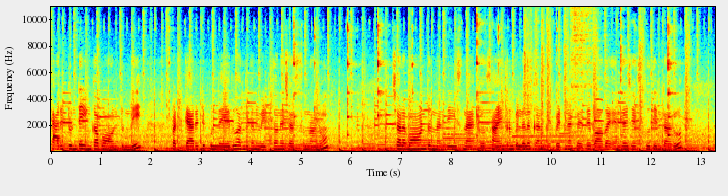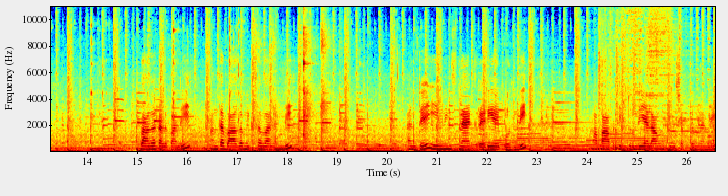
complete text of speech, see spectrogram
carrot ఉంటే ఇంకా బాగుంటుంది. బట్ క్యారెట్ ఇప్పుడు లేదు అందుకని వీటితోనే చేస్తున్నాను. చాలా బాగుంటుందండి ఈ స్నాక్. సాయంత్రం పిల్లలకు కానీ మీరు పెట్టినట్లయితే బాగా ఎంజాయ్ చేస్తూ తింటారు. బాగా కలపాలి. అంతా బాగా మిక్స్ అవ్వాలండి. అంటే ఈవినింగ్ స్నాక్ రెడీ అయిపోతుంది. మా పాప తింటుంది ఎలా ఉంటుందో చెప్తుందండి.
